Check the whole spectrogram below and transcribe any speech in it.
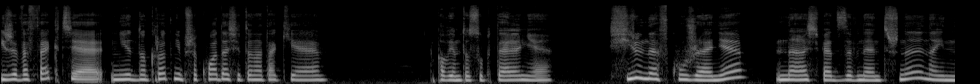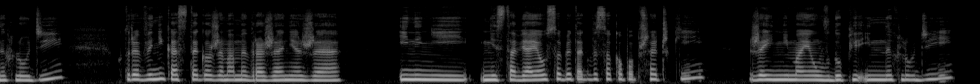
I że w efekcie niejednokrotnie przekłada się to na takie, powiem to subtelnie, silne wkurzenie na świat zewnętrzny, na innych ludzi, które wynika z tego, że mamy wrażenie, że inni nie stawiają sobie tak wysoko poprzeczki, że inni mają w dupie innych ludzi,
